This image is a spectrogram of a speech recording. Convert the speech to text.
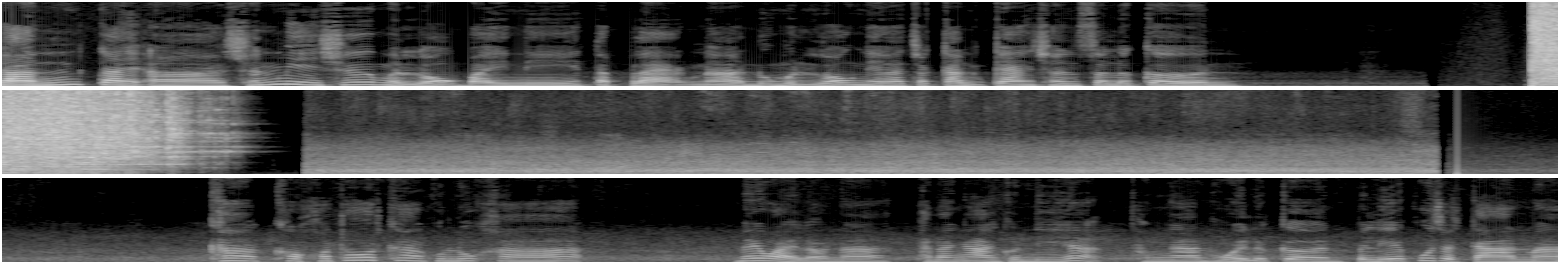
ฉันไกอา ฉันมีชื่อเหมือนโลกใบนี้ แต่แปลกนะ ดูเหมือนโลกเนี้ยจะกั่นแกล้งฉันซะเหลือเกิน ค่ะ ขอขอโทษค่ะคุณลูกค้า ไม่ไหวแล้วนะ พนักงานคนนี้อะทำงานห่วยเหลือเกิน ไปเรียกผู้จัดการมา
